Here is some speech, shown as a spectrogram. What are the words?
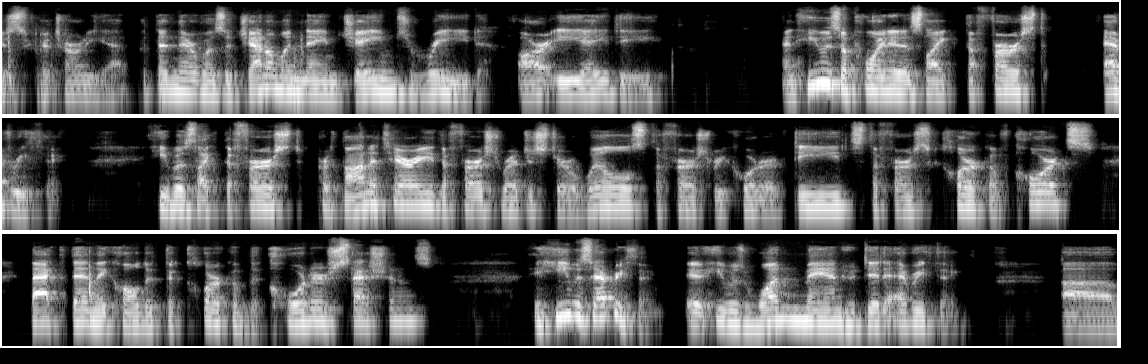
district attorney yet, but then there was a gentleman named James Reed, R E A D, and he was appointed as like the first everything. He was like the first prothonotary, the first register of wills, the first recorder of deeds, the first clerk of courts, Back then, they called it the clerk of the quarter sessions. He was everything. He was one man who did everything. Uh,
